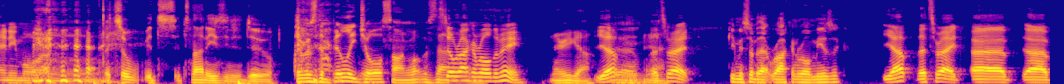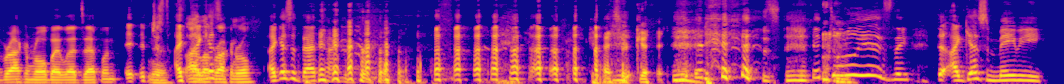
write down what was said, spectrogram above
anymore. it's so it's it's not easy to do. there was the billy joel song what was that Still rock and roll to me. there you go Yep, Yeah. that's right. Give me some of that rock and roll music. Yep, that's right. Uh, uh, rock and roll by Led Zeppelin. It, it just, Yeah. I, I love guess, rock and roll. I guess at that time, guys are good it is. It totally is. I guess maybe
